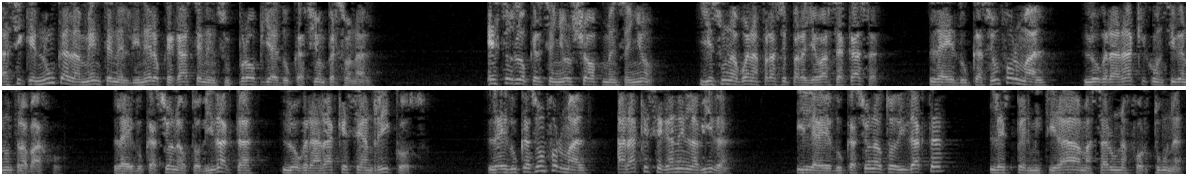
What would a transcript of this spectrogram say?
Así que nunca lamenten el dinero que gasten en su propia educación personal. Esto es lo que el señor Schoff me enseñó, y es una buena frase para llevarse a casa. La educación formal logrará que consigan un trabajo. La educación autodidacta logrará que sean ricos. La educación formal hará que se ganen la vida y la educación autodidacta les permitirá amasar una fortuna.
